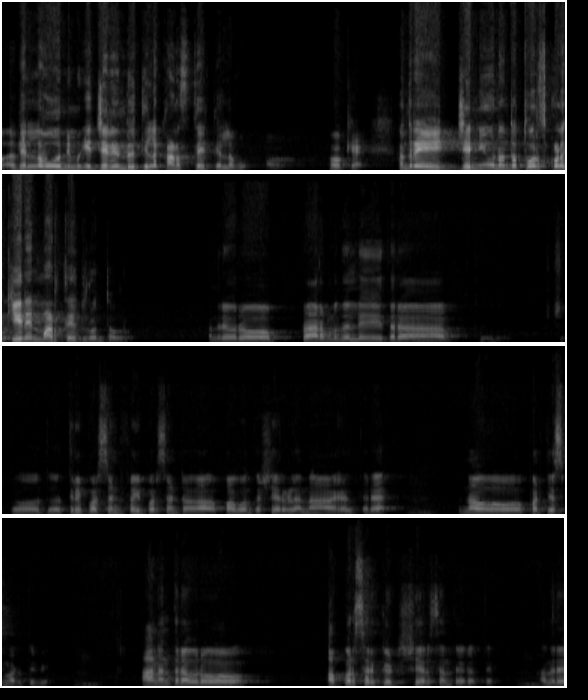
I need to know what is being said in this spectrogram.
ಅದೆಲ್ಲವೂ ನಿಮಗೆ ಜೆನ್ಯೂನ್ ರೀತಿಯಲ್ಲಿ ಕಾಣಿಸ್ತಾ ಇತ್ತು ಎಲ್ಲವೂ. ಓಕೆ ಅಂದರೆ ಜೆನ್ಯೂನ್ ಅಂತ ತೋರಿಸ್ಕೊಳಕ್ಕೆ ಏನೇನು ಮಾಡ್ತಾ ಇದ್ರು ಅಂತ ಅವರು? ಅಂದರೆ ಅವರು ಪ್ರಾರಂಭದಲ್ಲಿ ಈ ಥರ three percent, five percent up ಆಗುವಂಥ ಶೇರ್ಗಳನ್ನು ಹೇಳ್ತಾರೆ. ನಾವು ಪರ್ಚೇಸ್ ಮಾಡ್ತೀವಿ. ಆನಂತರ ಅವರು ಅಪ್ಪರ್ ಸರ್ಕ್ಯೂಟ್ ಶೇರ್ಸ್ ಅಂತ ಇರುತ್ತೆ. ಅಂದರೆ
